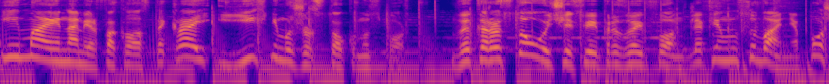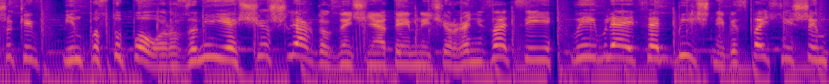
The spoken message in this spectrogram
і має намір покласти край їхньому жорстокому спорту. Використовуючи свій призовий фонд для фінансування пошуків, він поступово розуміє, що шлях до знищення таємничої організації виявляється більш небезпечнішим,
